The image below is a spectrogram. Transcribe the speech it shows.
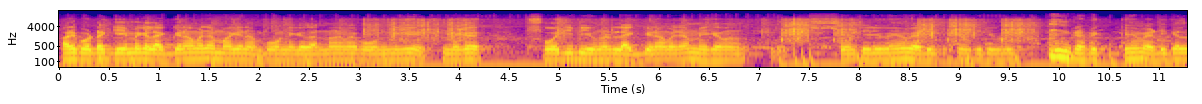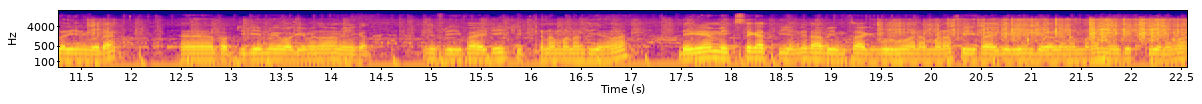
හරි පොඩක් ගේම එක ලැක්ගෙන මචන් මගේ නම් පෝර්ණ එක දන්නම පෝර්ණගේ එක ෆෝජිබ වුණට ලැක්ගෙන මචන් මේකම සන්සිටිවම වැඩි සිටිවලු ග්‍රෆික් වැඩි කල්ල තියෙන ගොඩක්. පබ්ජිගේම එක වගේම තම මේකත්. ්‍රීෆයගේ කිට්ට නම්මනම් තියෙනවා. දෙක මික්ස එකත් තියෙන තා බිම්සාගේ කුළුම නම්මන ්‍රීෆයගේෙන් ගෙවල්ල නම්මන මේකෙත් තියෙනවා.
